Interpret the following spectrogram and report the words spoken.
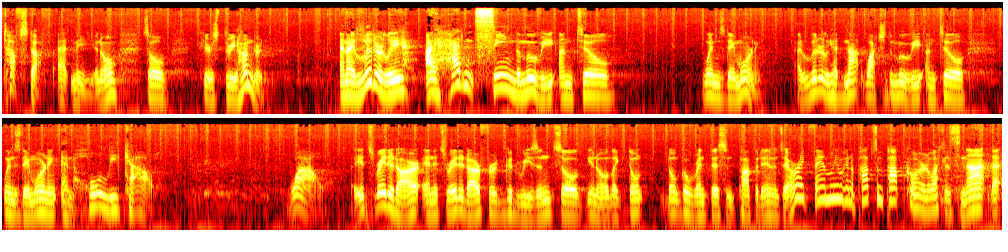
tough stuff at me, you know? So here's 300. And I literally I hadn't seen the movie until Wednesday morning. I literally had not watched the movie until Wednesday morning and holy cow. Wow. It's rated R and it's rated R for a good reason. So, you know, like don't don't go rent this and pop it in and say, "All right, family, we're going to pop some popcorn and watch." It's not that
